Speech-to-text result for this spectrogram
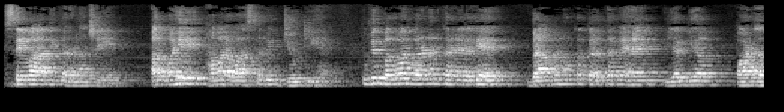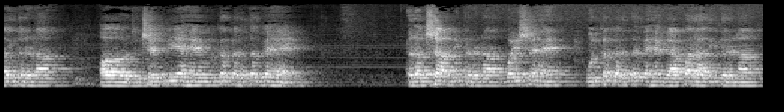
सेवा आदि करना चाहिए। और वही हमारा वास्तविक ड्यूटी है। तो फिर भगवान वर्णन करने लगे, ब्राह्मणों का कर्तव्य है यज्ञ, पाठ आदि करना, और जो क्षत्रिय है, उनका कर्तव्य है रक्षा आदि करना वैश्य है, उनका कर्तव्य है व्यापार आदि करना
